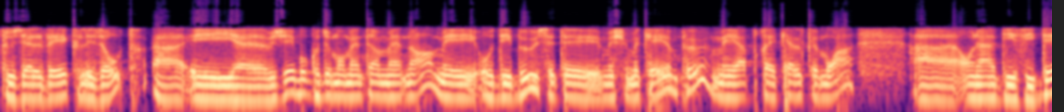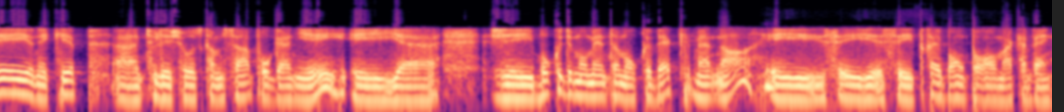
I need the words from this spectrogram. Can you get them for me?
plus élevés que les autres. Euh, et euh, j'ai beaucoup de momentum maintenant, mais au début, c'était M. McKay un peu, mais après quelques mois, euh, on a des idées, une équipe, euh, toutes les choses comme ça pour gagner. Et euh, j'ai beaucoup de momentum au Québec maintenant et c'est très bon pour ma campagne.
